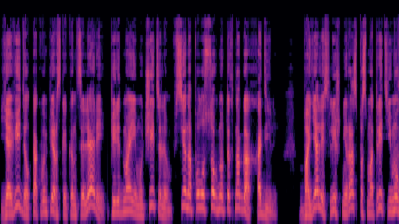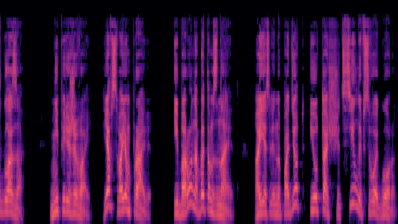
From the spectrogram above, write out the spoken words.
Я видел, как в имперской канцелярии перед моим учителем все на полусогнутых ногах ходили. Боялись лишний раз посмотреть ему в глаза. Не переживай, я в своем праве. И барон об этом знает. А если нападет и утащит силой в свой город,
